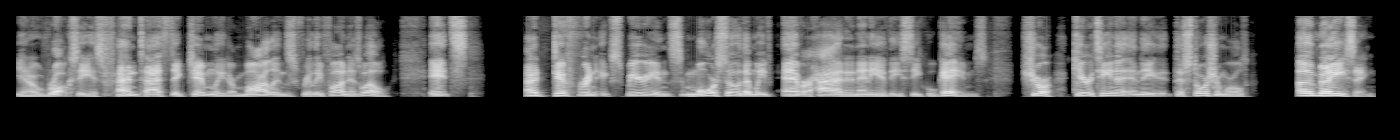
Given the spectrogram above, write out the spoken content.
You know, Roxie is fantastic gym leader. Marlon's really fun as well. It's a different experience, more so than we've ever had in any of these sequel games. Sure, Giratina in the distortion world, amazing.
